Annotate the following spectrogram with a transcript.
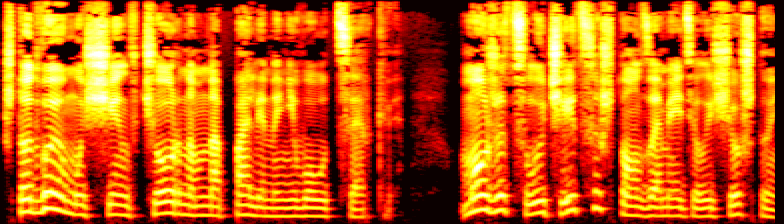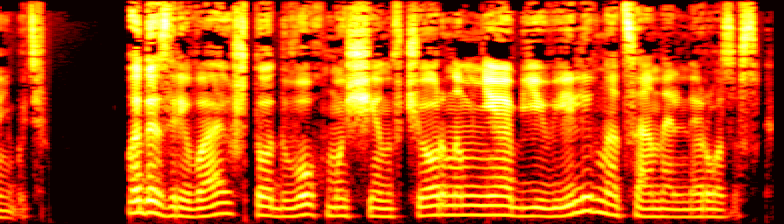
что двое мужчин в черном напали на него у церкви. Может случиться, что он заметил еще что-нибудь. Подозреваю, что двух мужчин в черном не объявили в национальный розыск.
